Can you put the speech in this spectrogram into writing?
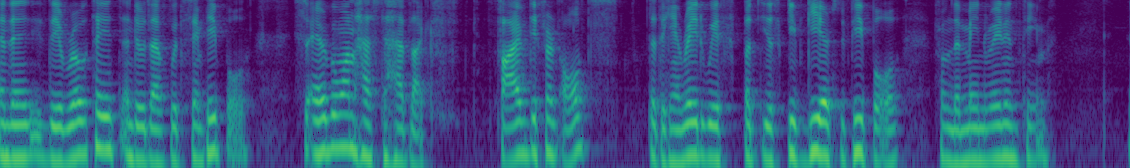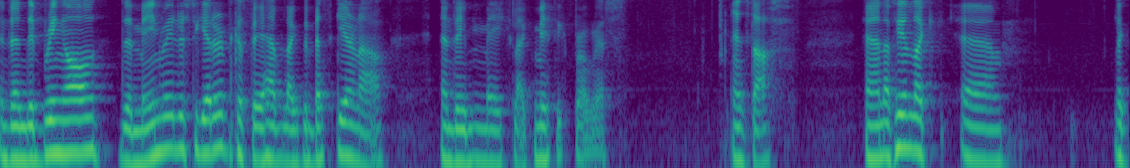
and then they rotate and do that with the same people so everyone has to have like five different alts that they can raid with but just give gear to the people from the main raiding team. And then they bring all the main raiders together because they have like the best gear now and they make like mythic progress and stuff. And i feel like um like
